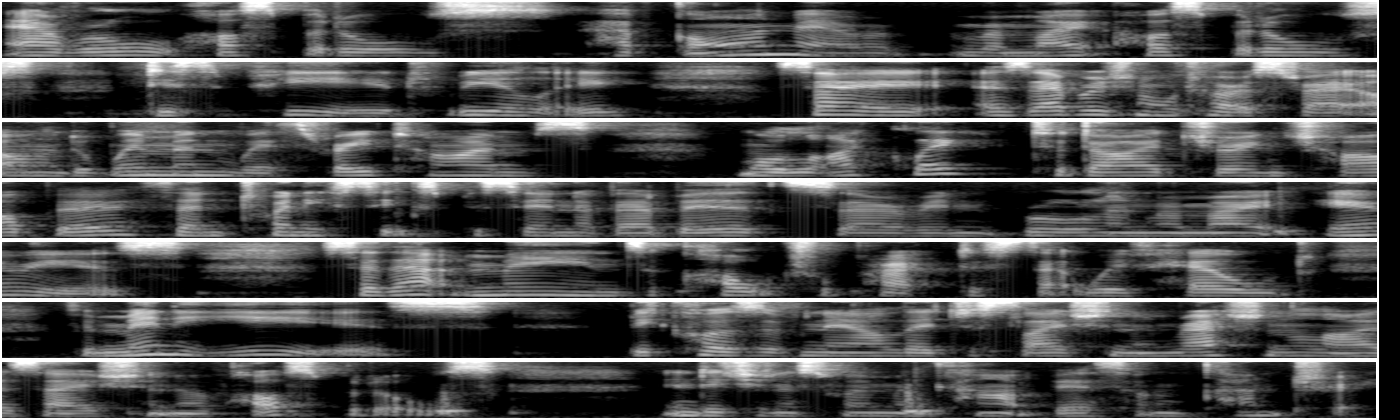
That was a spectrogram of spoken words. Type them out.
Our rural hospitals have gone, our remote hospitals disappeared, really. So, as Aboriginal Torres Strait Islander women, we're three times more likely to die during childbirth, and 26% of our births are in rural and remote areas. So, that means a cultural practice that we've held for many years because of now legislation and rationalisation of hospitals, Indigenous women can't birth on country,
